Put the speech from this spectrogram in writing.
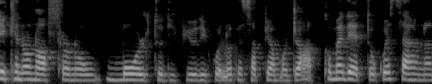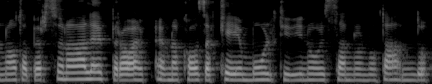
e che non offrono molto di più di quello che sappiamo già. Come detto, questa è una nota personale, però è una cosa che molti di noi stanno notando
